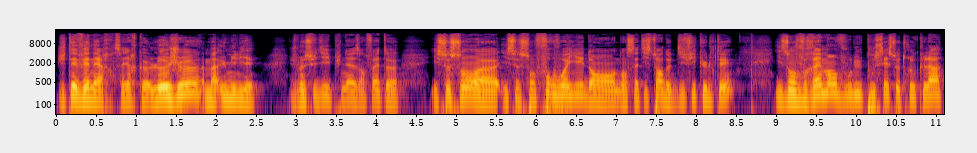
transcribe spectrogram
j'étais vénère, c'est-à-dire que le jeu m'a humilié je me suis dit, punaise, en fait, euh, ils, se sont, euh, ils se sont fourvoyés dans, cette histoire de difficulté. Ils ont vraiment voulu pousser ce truc-là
